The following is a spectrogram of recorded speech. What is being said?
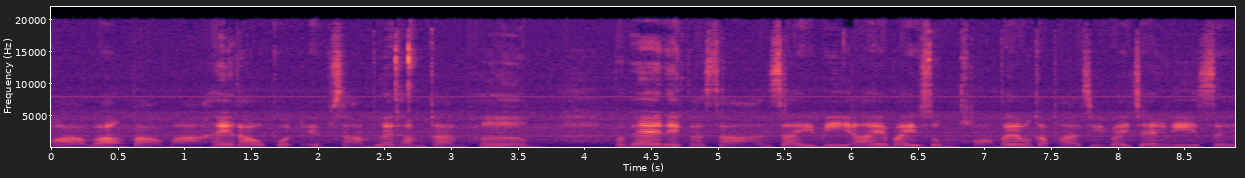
ความว่างเปล่ามาให้เรากด F3 เพื่อทำการเพิ่ม ประเภทเอกสารใส่ BI ใบส่งของใบกำกับภาษีใบแจ้งหนี้ซื้อ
